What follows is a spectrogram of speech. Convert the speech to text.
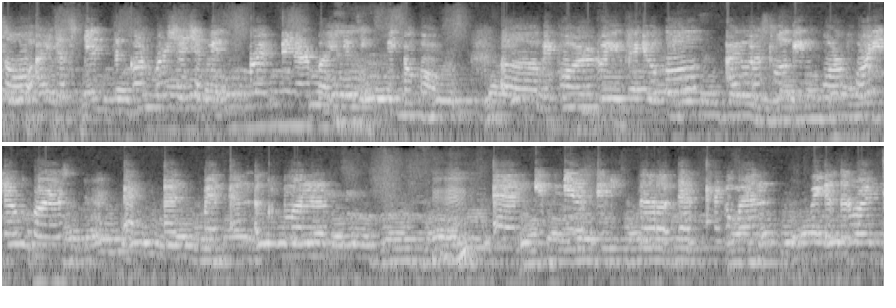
so I just did the conversation with breadwinner by using video call. Uh, before doing video call, I was looking for foreigner first and, and met an agreement. And if we received the, that agreement, we determined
